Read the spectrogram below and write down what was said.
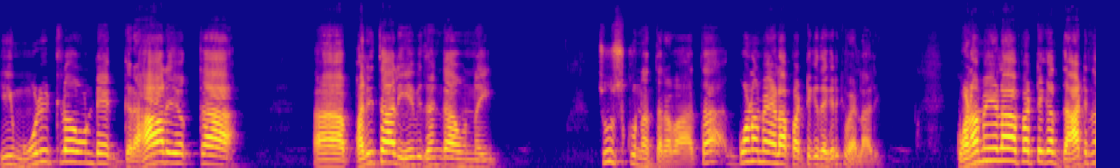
ఈ మూడిట్లో ఉండే గ్రహాల యొక్క ఫలితాలు ఏ విధంగా ఉన్నాయి? చూసుకున్న తర్వాత గుణమేళా పట్టిక దగ్గరికి వెళ్ళాలి. గుణమేళా పట్టిక దాటిన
